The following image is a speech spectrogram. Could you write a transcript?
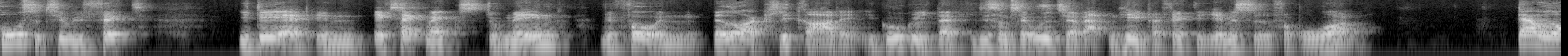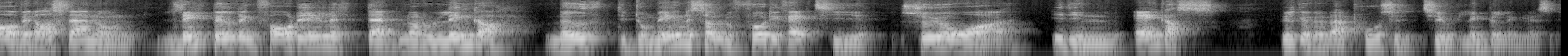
positiv effekt i det, at en exact max domain vil få en bedre klikrate i Google, der ligesom ser ud til at være den helt perfekte hjemmeside for brugeren. Derudover vil der også være nogle link building fordele, da når du linker med dit domæne, så vil du få de rigtige søgeord i dine anchors, hvilket vil være positivt linkbuilding-mæssigt.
